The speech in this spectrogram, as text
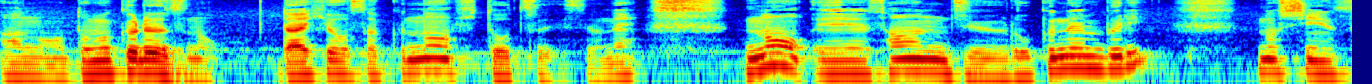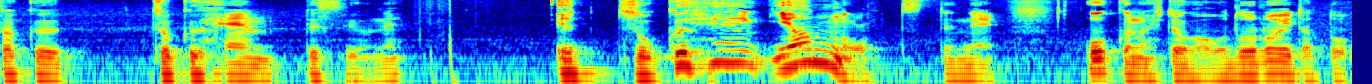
あのトム・クルーズの代表作の一つですよね。の、えー36年ぶりの新作続編ですよね。え続編やんの？っつってね多くの人が驚いたと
